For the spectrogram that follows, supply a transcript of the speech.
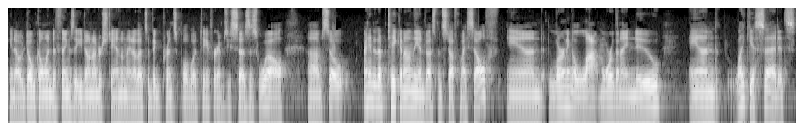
you know don't go into things that you don't understand. And I know that's a big principle of what Dave Ramsey says as well. Um, so I ended up taking on the investment stuff myself and learning a lot more than I knew. And like you said, it's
